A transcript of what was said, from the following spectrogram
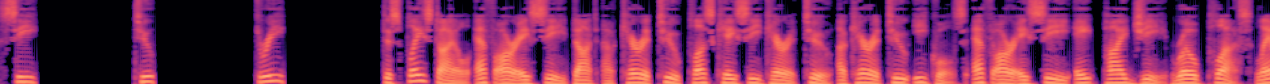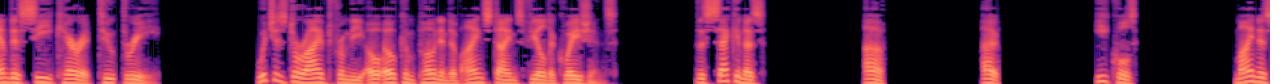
c 2 3 Display style frac dot a caret two plus kc caret two a caret two equals frac eight pi g rho plus lambda c caret two three, which is derived from the OO component of Einstein's field equations. The second is a a equals minus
